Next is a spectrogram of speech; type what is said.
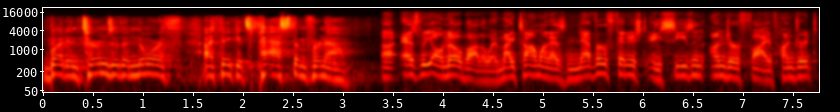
But in terms of the North, I think it's past them for now. Uh, as we all know, by the way, Mike Tomlin has never finished a season under 500.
